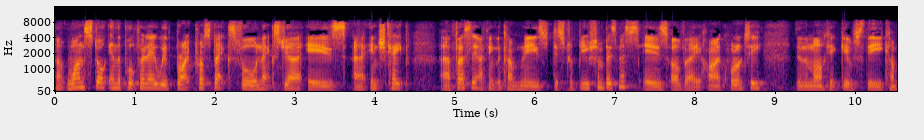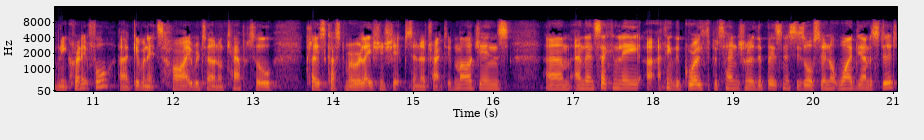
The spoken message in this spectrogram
Uh, one stock in the portfolio with bright prospects for next year is uh, Inchcape. Uh, firstly, I think the company's distribution business is of a higher quality than the market gives the company credit for, uh, given its high return on capital, close customer relationships, and attractive margins. Um, and then, secondly, I think the growth potential of the business is also not widely understood.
